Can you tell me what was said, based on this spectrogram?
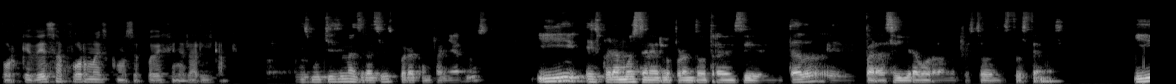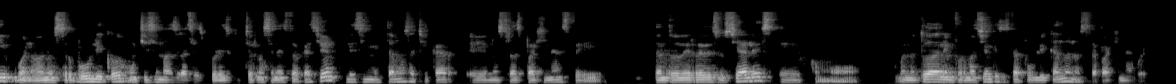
porque de esa forma es como se puede generar el cambio. Pues muchísimas gracias por acompañarnos y esperamos tenerlo pronto otra vez de invitado eh, para seguir abordando pues todos estos temas. Y bueno, a nuestro público, muchísimas gracias por escucharnos en esta ocasión. Les invitamos a checar eh, nuestras páginas de tanto de redes sociales eh, como bueno, toda la información que se está publicando en nuestra página web.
